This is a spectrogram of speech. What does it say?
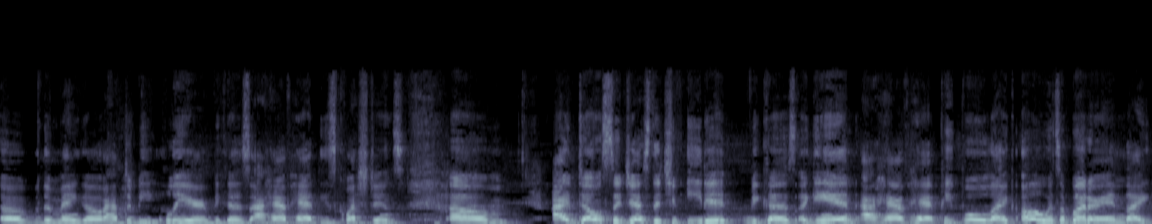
of the mango. I have to be clear because i have had these questions. Um, I don't suggest that you eat it because, again, I have had people like, oh, it's a butter, and like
